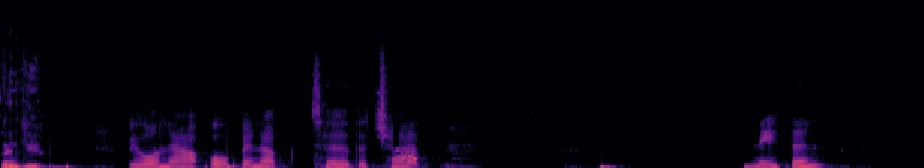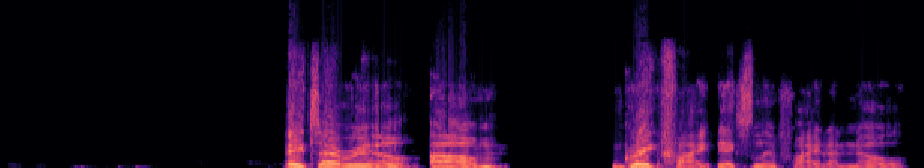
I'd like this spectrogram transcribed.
Thank you. We will now open up to the chat. Nathan? Hey Tyrell, um, great fight, excellent fight. I know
